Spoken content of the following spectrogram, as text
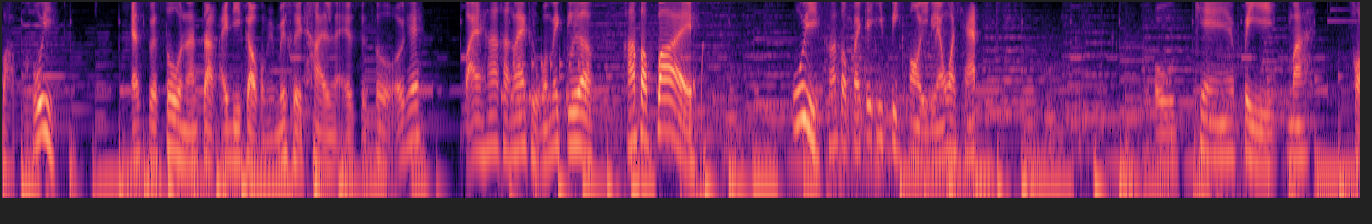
บับหุยเอสเปรสโซ่นะจาก ID เก่าผมยังไม่เคยได้เลยนะเอสเปรสโซ่โอเคไปห้าครั้งแรกถือว่าไม่เกลือครั้งต่อไป อุ้ย ครั้งต่อไปก็อีพิกออกอีกแล้วว่ะแชท โอเคปีกมา ขอ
